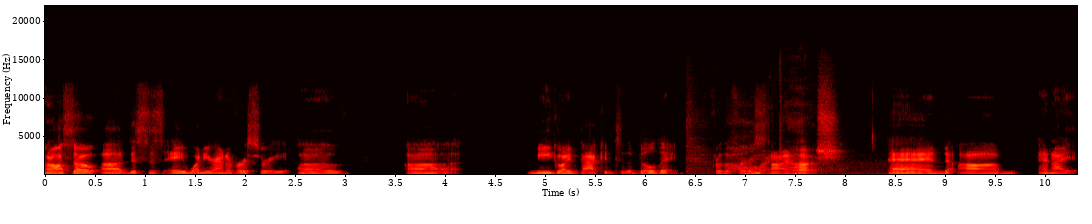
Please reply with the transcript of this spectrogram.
and also uh, this is a one year anniversary of uh, me going back into the building for the first time. Oh my time, gosh. and um, and I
